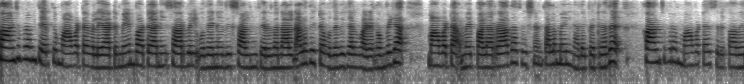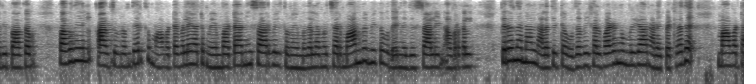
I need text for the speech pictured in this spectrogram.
காஞ்சிபுரம் தெற்கு மாவட்ட விளையாட்டு மேம்பாட்டு அணி சார்பில் உதயநிதி ஸ்டாலின் பிறந்தநாள் நலத்திட்ட உதவிகள் வழங்கும் விழா. மாவட்ட அமைப்பாளர் ராதாகிருஷ்ணன் தலைமையில் நடைபெற்றது. காஞ்சிபுரம் மாவட்ட சிறுகாவேரிப்பாக்கம் பகுதியில் காஞ்சிபுரம் தெற்கு மாவட்ட விளையாட்டு மேம்பாட்டு அணி சார்பில் துணை முதலமைச்சர் மாண்புமிகு உதயநிதி ஸ்டாலின் அவர்கள் பிறந்த நாள் நலத்திட்ட உதவிகள் வழங்கும் விழா நடைபெற்றது. மாவட்ட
